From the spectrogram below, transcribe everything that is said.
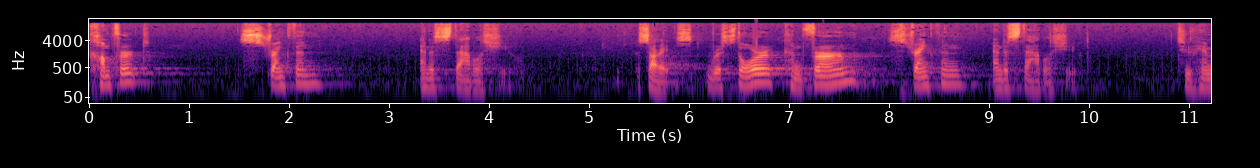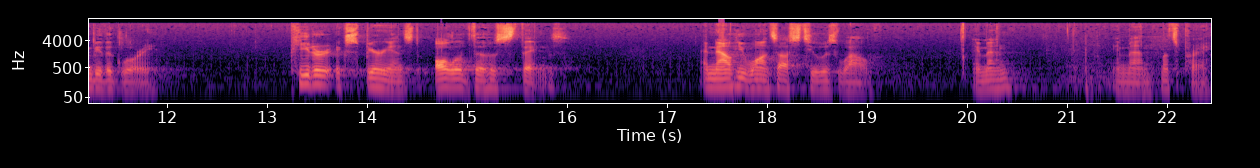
comfort, strengthen, and establish you. Sorry, restore, confirm, strengthen, and establish you. To him be the glory. Peter experienced all of those things. And now he wants us to as well. Amen. Amen. Let's pray.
